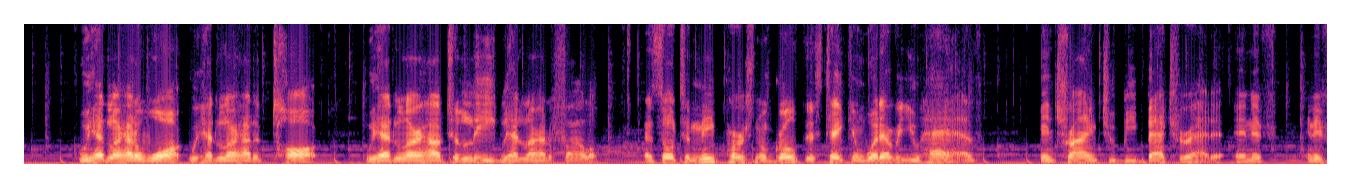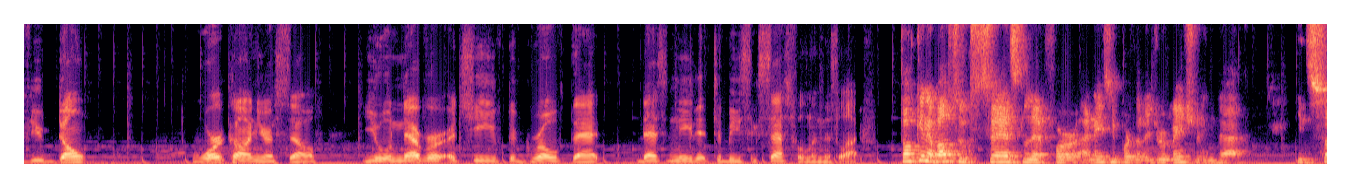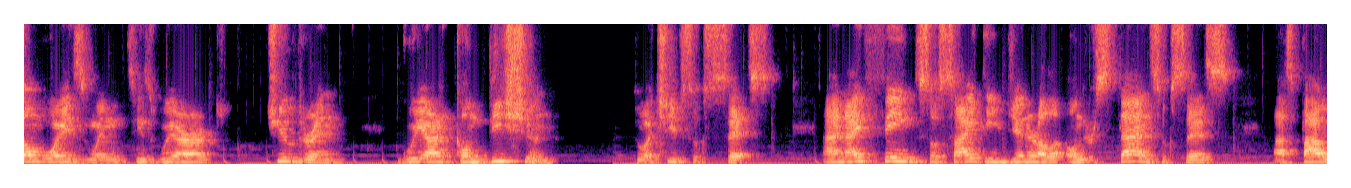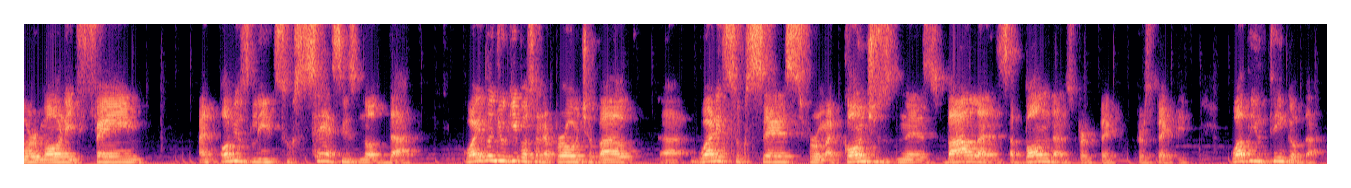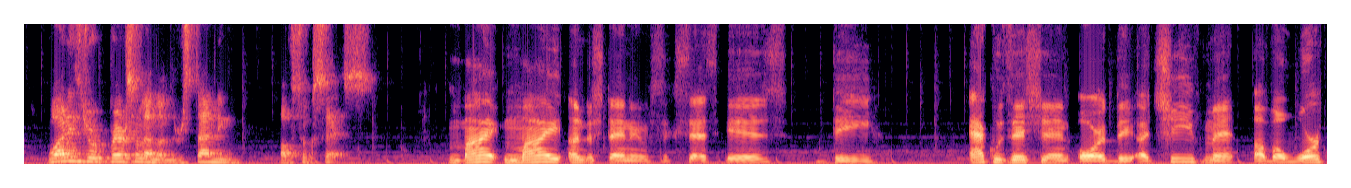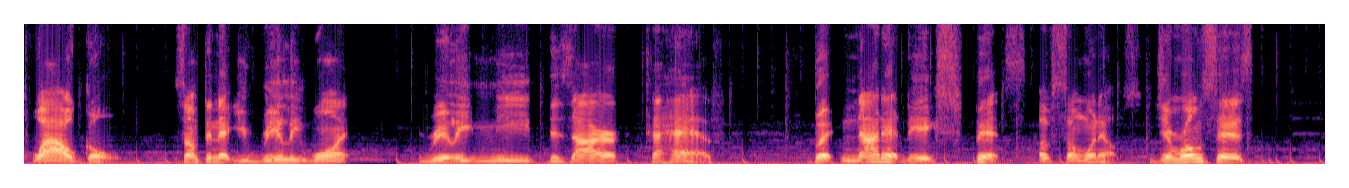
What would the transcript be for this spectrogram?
we had to learn how to walk. We had to learn how to talk. We had to learn how to lead. We had to learn how to follow. And so, to me, personal growth is taking whatever you have and trying to be better at it. And if and if you don't work on yourself, you will never achieve the growth that that's needed to be successful in this life. Talking about success, for and it's important that you're mentioning that. In some ways, when since we are children, we are conditioned to achieve success. And I think society in general understands success as power, money, fame. And obviously, success is not that. Why don't you give us an approach about uh, what is success from a consciousness, balance, abundance perspective? What do you think of that? What is your personal understanding of success? My my understanding of success is the acquisition or the achievement of a worthwhile goal. Something that you really want, really need, desire to have but not at the expense of someone else. Jim Rohn says,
